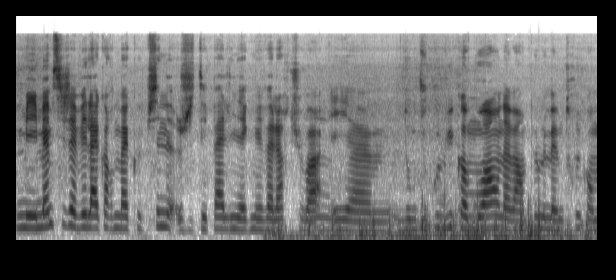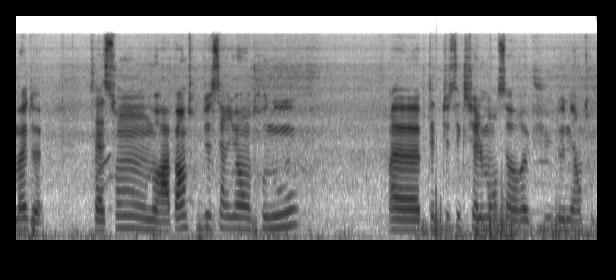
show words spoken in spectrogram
Mais même si j'avais l'accord de ma copine, j'étais pas alignée avec mes valeurs, tu vois. Mm. Et euh, donc du coup, lui comme moi, on avait un peu le même truc en mode de toute façon, on n'aura pas un truc de sérieux entre nous. Euh, Peut-être que sexuellement ça aurait pu donner un truc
